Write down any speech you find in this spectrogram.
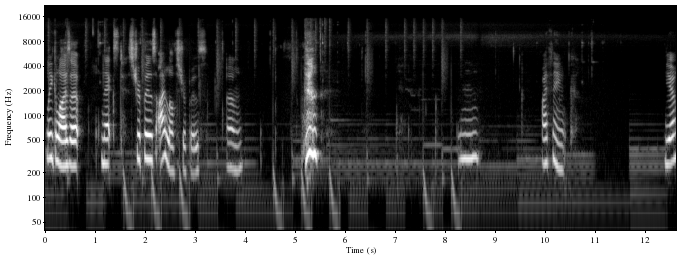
Legalize it. Next, strippers. I love strippers. Um. mm, I think. Yeah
